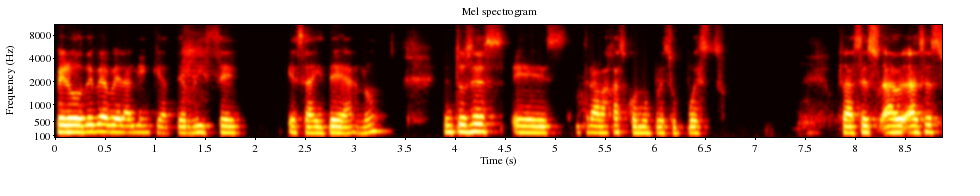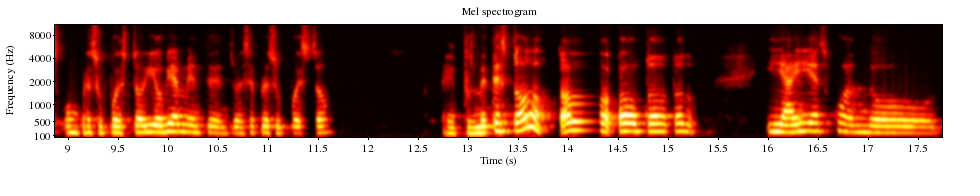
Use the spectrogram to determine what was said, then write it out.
pero debe haber alguien que aterrice esa idea, ¿no? Entonces, trabajas con un presupuesto. O sea, haces, un presupuesto y obviamente dentro de ese presupuesto, eh, pues metes todo, todo, todo, todo, todo. Y ahí es cuando,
